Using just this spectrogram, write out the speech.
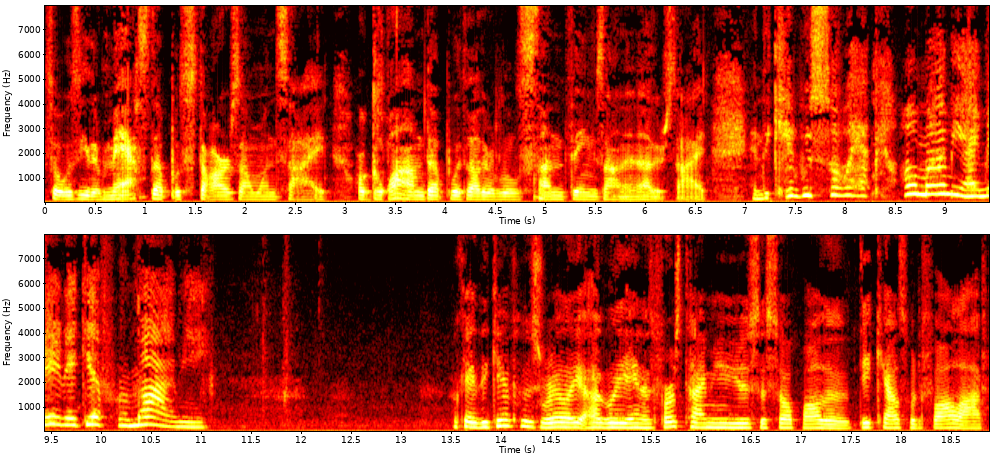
So it was either masked up with stars on one side or glommed up with other little sun things on another side. And the kid was so happy. Oh, mommy, I made a gift for mommy. Okay, the gift was really ugly, and the first time you used the soap, all the decals would fall off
